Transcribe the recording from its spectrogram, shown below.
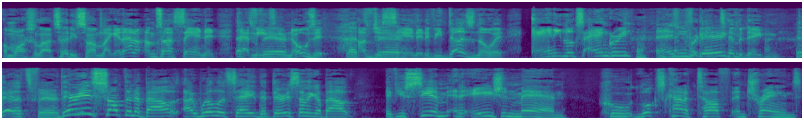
a martial arts hoodie. So I'm like, and I don't, I'm not saying that that That's means fair. he knows it. That's I'm just fair. saying that if he does know it and he looks angry, And it's he's pretty big. intimidating. Yeah, that's fair. There is something about, I will say that there is something about if you see an Asian man who looks kind of tough and trains,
